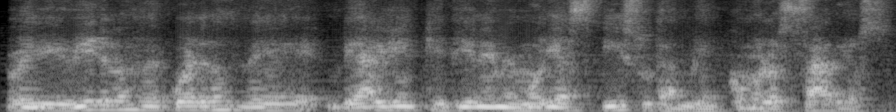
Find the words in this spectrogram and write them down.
revivir los recuerdos de, alguien que tiene memorias ISU también, como los sabios.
